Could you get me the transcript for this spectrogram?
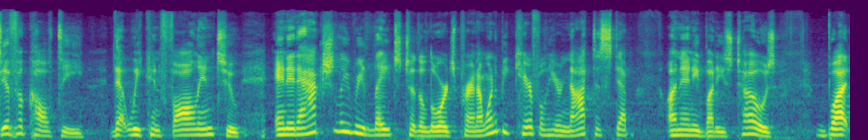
difficulty that we can fall into. And it actually relates to the Lord's Prayer. And I want to be careful here not to step on anybody's toes, but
